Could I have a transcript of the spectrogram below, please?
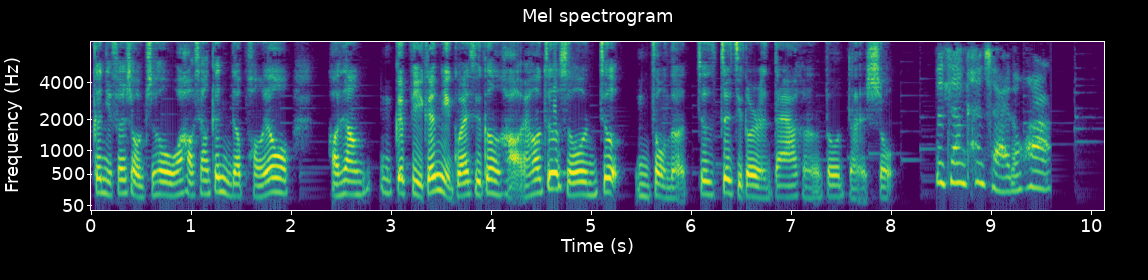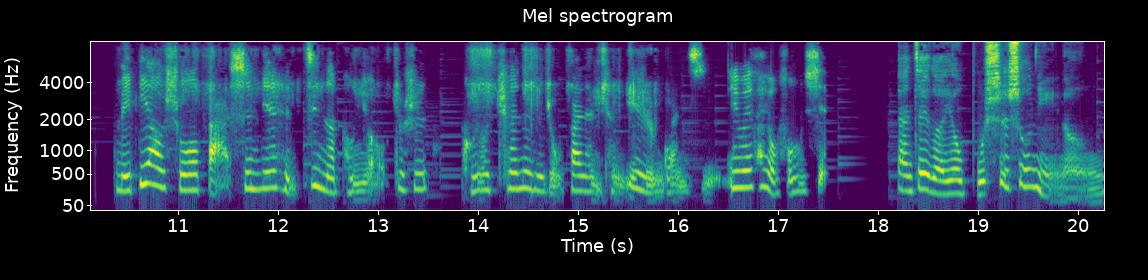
跟你分手之后，我好像跟你的朋友。好像跟比跟你关系更好，然后这个时候你就你懂的，就是这几个人大家可能都难受。那这样看起来的话，没必要说把身边很近的朋友，就是朋友圈的这种发展成恋人关系，因为它有风险。但这个又不是说你能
